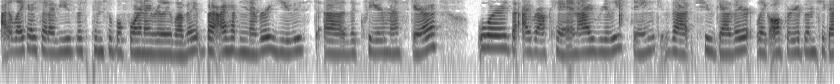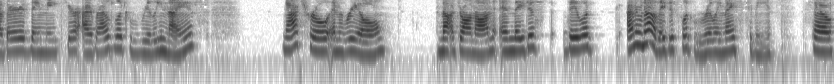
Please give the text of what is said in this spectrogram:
I, like I said, I've used this pencil before and I really love it, but I have never used uh, the clear mascara or the eyebrow kit. And I really think that together, like all three of them together, they make your eyebrows look really nice, natural and real, not drawn on. And they just, they look, I don't know, they just look really nice to me. So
